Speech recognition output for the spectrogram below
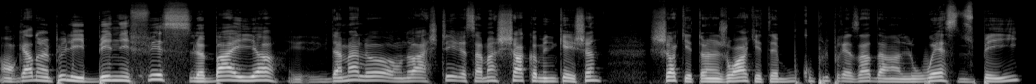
On regarde un peu les bénéfices, le BAIA. Évidemment, là, on a acheté récemment Shaw Communication. Shaw qui est un joueur qui était beaucoup plus présent dans l'ouest du pays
